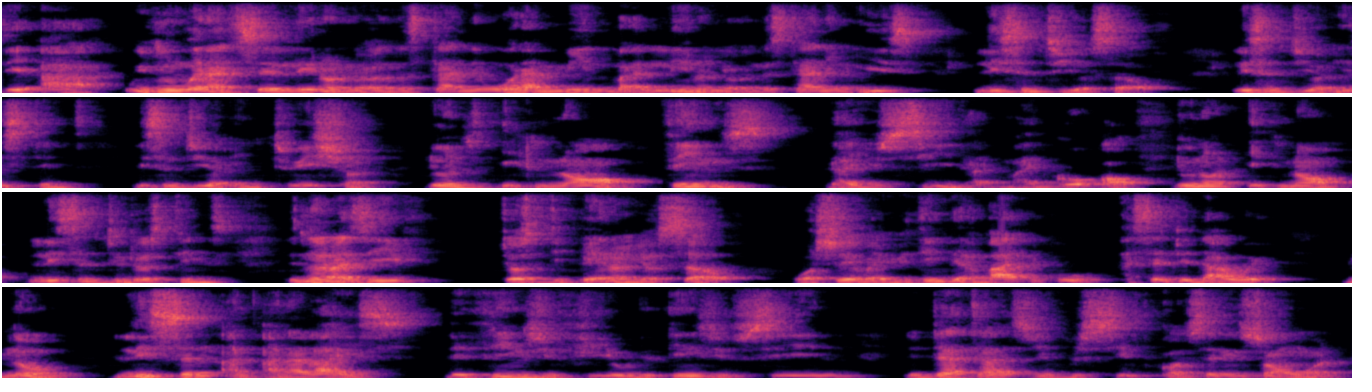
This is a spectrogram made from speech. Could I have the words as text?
they are, even when I say lean on your understanding, what I mean by lean on your understanding is listen to yourself, listen to your instinct, listen to your intuition. Don't ignore things that you see that might go off. Do not ignore. Listen to those things. It's not as if just depend on yourself whatsoever. If you think they are bad people, accept it that way. No. Listen and analyze the things you feel, the things you've seen, the data you've received concerning someone.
